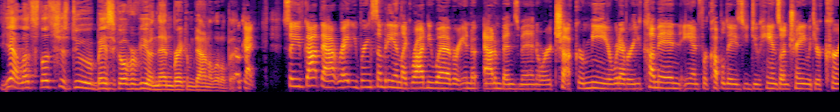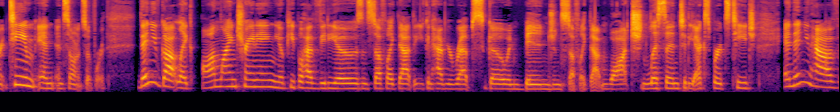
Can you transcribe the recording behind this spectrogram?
yeah let's let's just do a basic overview and then break them down a little bit. Okay. So you've got that right? You bring somebody in like rodney webb or adam benzman or chuck or me or whatever. You come in and for a couple days you do hands-on training with your current team and and so on and so forth Then you've got like online training. You know, people have videos and stuff like that that you can have your reps go and binge and stuff like that and watch and listen to the experts teach. And then you have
